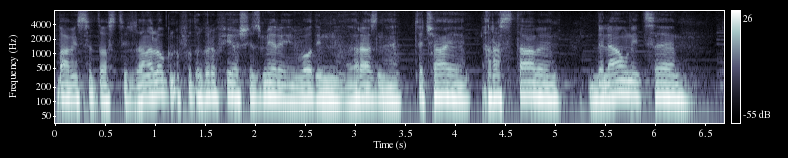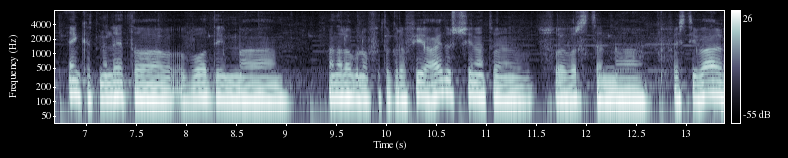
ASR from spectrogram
bavim se dosti z analogno fotografijo, še zmeraj vodim razne tečaje, razstave, delavnice. Enkrat na leto vodim. Uh, analogno fotografijo Ajdoščina, to je svoj vrsten uh, festival,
